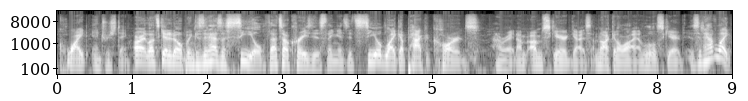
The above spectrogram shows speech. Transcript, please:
quite interesting. All right, let's get it open because it has a seal. That's how crazy this thing is. It's sealed like a pack of cards. All right, I'm, I'm scared, guys. I'm not going to lie. I'm a little scared. Does it have like...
